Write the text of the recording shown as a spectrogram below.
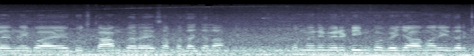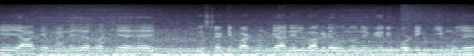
लेने को आए, कुछ काम कर रहे, ऐसा पता चला। तो मैंने मेरी टीम को भेजा, हमारे इधर के यहाँ के मैनेजर रखे हैं स्टेट डिपार्टमेंट के अनिल बागड़े, उन्होंने भी रिपोर्टिंग की मुझे।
